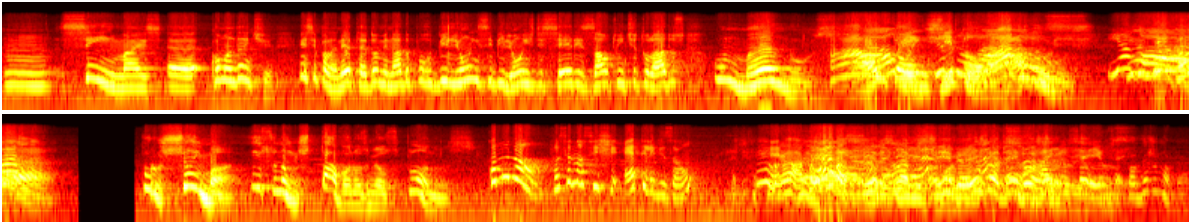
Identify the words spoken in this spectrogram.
Hum, sim, mas, é, comandante, esse planeta é dominado por bilhões e bilhões de seres auto-intitulados humanos. Auto-intitulados? E agora? Por Shaima, isso não estava nos meus planos. Como não? Você não assiste É Televisão? Ah, como assim? Isso não é possível, isso é absurdo. eu sei, eu sei. Só vejo novela.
